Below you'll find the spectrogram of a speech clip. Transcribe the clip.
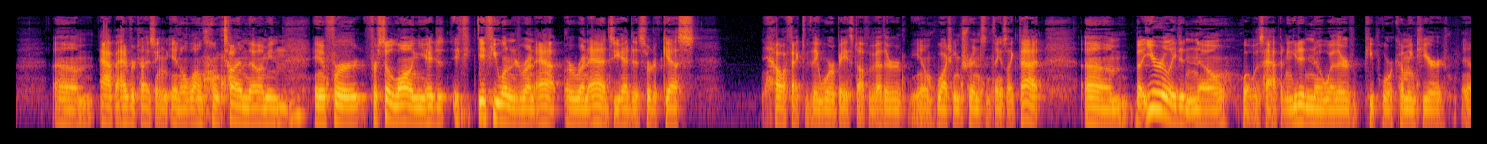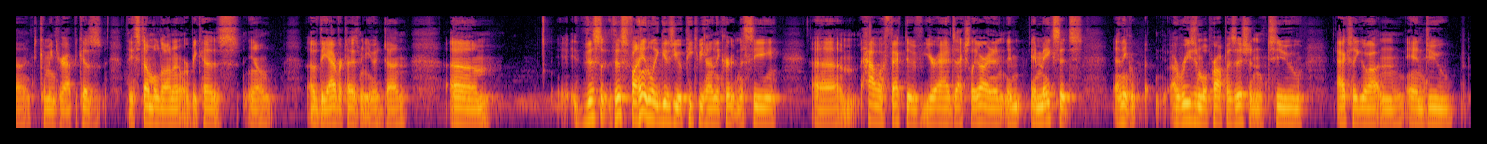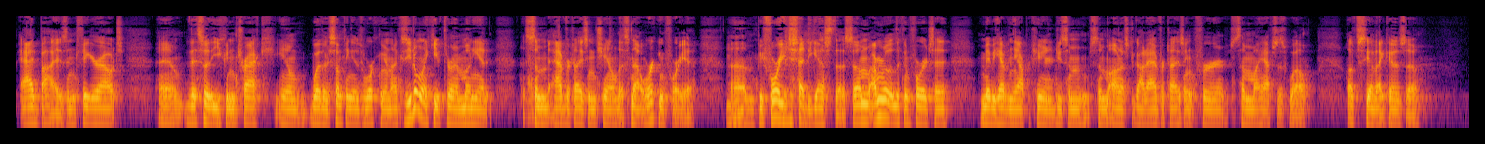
um, app advertising in a long, long time. Though I mean, mm-hmm. and for for so long you had to if if you wanted to run app or run ads, you had to sort of guess how effective they were based off of other you know watching trends and things like that. Um, but you really didn't know what was happening. You didn't know whether people were coming to your uh, coming to your app because they stumbled on it or because you know of the advertisement you had done. Um, this this finally gives you a peek behind the curtain to see um, how effective your ads actually are, and it, it, makes it, I think, a reasonable proposition to actually go out and, and do ad buys and figure out um, so that you can track, you know, whether something is working or not. Because you don't want to keep throwing money at some advertising channel that's not working for you mm-hmm. um, before you just had to guess those. So I'm, I'm really looking forward to maybe having the opportunity to do some some honest to god advertising for some of my apps as well. To see how that goes though.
